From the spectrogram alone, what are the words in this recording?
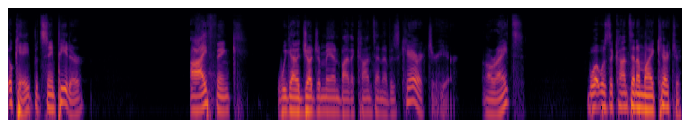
Okay, but St. Peter, I think we got to judge a man by the content of his character here. All right? What was the content of my character?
